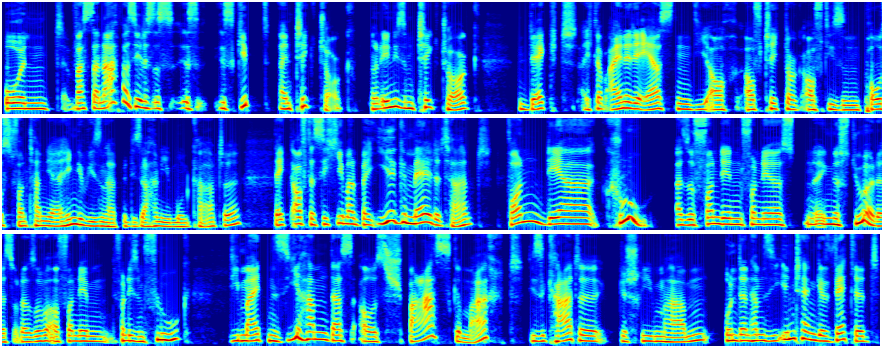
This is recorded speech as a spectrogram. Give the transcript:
Und was danach passiert ist, ist, ist es gibt ein TikTok und in diesem TikTok deckt, ich glaube, eine der ersten, die auch auf TikTok auf diesen Post von Tanja hingewiesen hat mit dieser Honeymoon-Karte, deckt auf, dass sich jemand bei ihr gemeldet hat von der Crew, also von den, von der irgendeine Stewardess oder so, auch von dem, von diesem Flug. Die meinten, sie haben das aus Spaß gemacht, diese Karte geschrieben haben, und dann haben sie intern gewettet,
